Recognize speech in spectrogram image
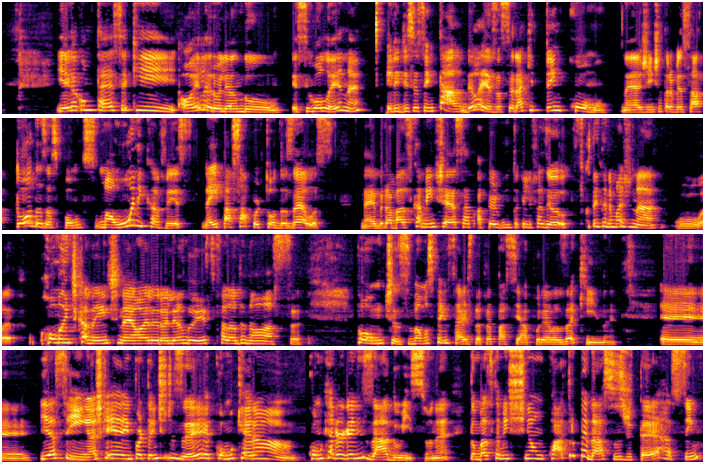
E aí o que acontece é que Euler, olhando esse rolê, né? Ele disse assim: tá, beleza, será que tem como né, a gente atravessar todas as pontes uma única vez né, e passar por todas elas? Né, basicamente essa a pergunta que ele fazia. Eu fico tentando imaginar, eh, romanticamente, né, Euler olhando isso e falando: nossa, pontes, vamos pensar se dá para passear por elas aqui, né? É, e assim, acho que é importante dizer como que era, como que era organizado isso, né? Então, basicamente, tinham quatro pedaços de terra, assim,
